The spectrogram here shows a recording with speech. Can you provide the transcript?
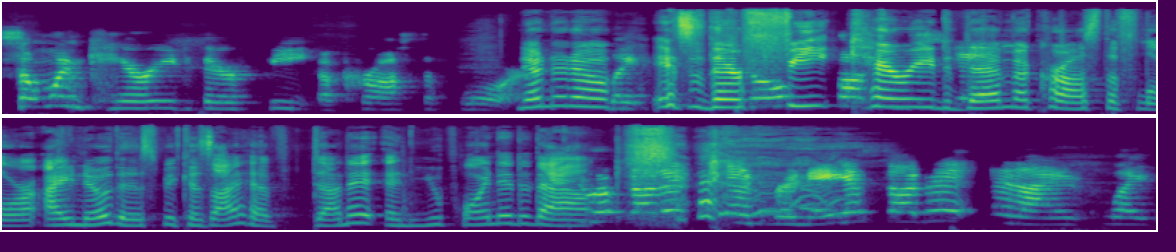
someone carried their feet across the floor. No, no, no. Like, it's their no feet carried shit. them across the floor. I know this because I have done it and you pointed it You out. have done it, and Renee has done it, and I like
